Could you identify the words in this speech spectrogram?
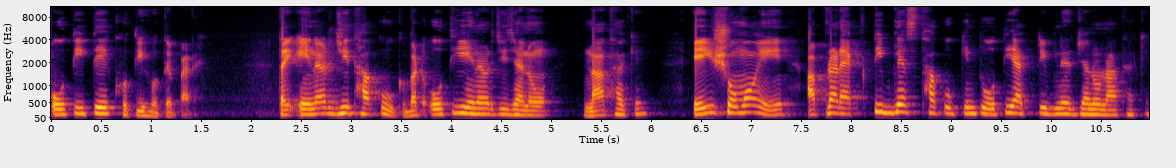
অতীতে ক্ষতি হতে পারে। তাই এনার্জি থাকুক বাট অতি এনার্জি যেন না থাকে। এই সময়ে আপনার অ্যাক্টিভনেস থাকুক, কিন্তু অতি অ্যাক্টিভনেস যেন না থাকে।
